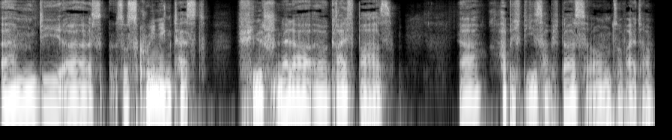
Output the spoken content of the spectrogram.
ähm, die äh, so Screening-Test viel schneller äh, greifbar hast. Ja, habe ich dies, habe ich das und so weiter.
